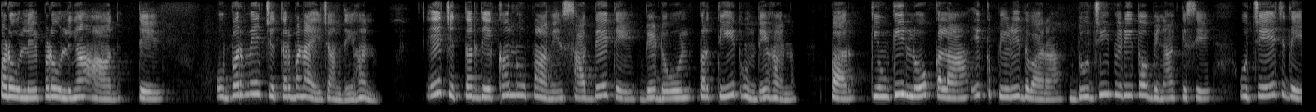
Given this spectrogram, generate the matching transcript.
ਪੜੋਲੇ ਪੜੋਲੀਆਂ ਆਦਿ ਤੇ ਉਭਰਵੇਂ ਚਿੱਤਰ ਬਣਾਏ ਜਾਂਦੇ ਹਨ। ਇਹ ਚਿੱਤਰ ਦੇਖਣ ਨੂੰ ਭਾਵੇਂ ਸਾਦੇ ਤੇ ਬੇਡੋਲ ਪ੍ਰਤੀਤ ਹੁੰਦੇ ਹਨ, ਪਰ ਕਿਉਂਕਿ ਲੋਕ ਕਲਾ ਇੱਕ ਪੀੜ੍ਹੀ ਦੁਆਰਾ ਦੂਜੀ ਪੀੜ੍ਹੀ ਤੋਂ ਬਿਨਾਂ ਕਿਸੇ ਉਚੇਚ ਦੇ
